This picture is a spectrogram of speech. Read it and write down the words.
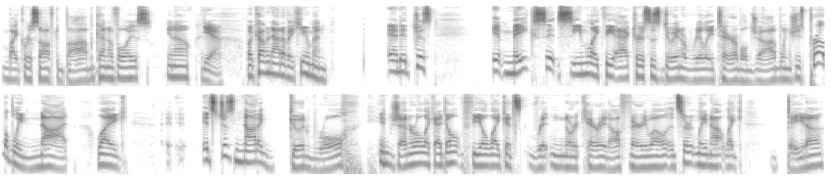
Microsoft Bob kind of voice, you know? yeah, but coming out of a human. And it just it makes it seem like the actress is doing a really terrible job when she's probably not. Like it's just not a good role in general. Like I don't feel like it's written or carried off very well. It's certainly not like data.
